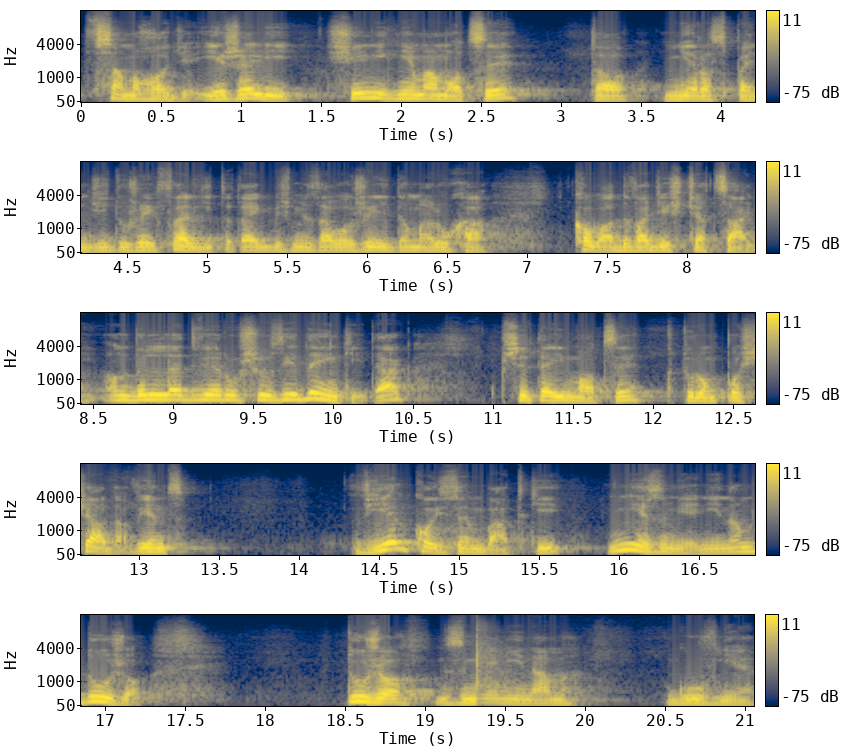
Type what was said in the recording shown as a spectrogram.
w samochodzie. Jeżeli silnik nie ma mocy, to nie rozpędzi dużej felgi. To tak jakbyśmy założyli do malucha koła 20 cali. On by ledwie ruszył z jedynki, tak? Przy tej mocy, którą posiada. Więc wielkość zębatki nie zmieni nam dużo. Dużo zmieni nam głównie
